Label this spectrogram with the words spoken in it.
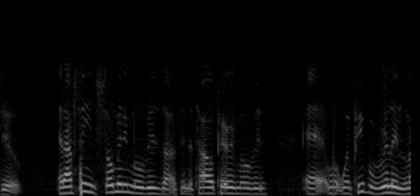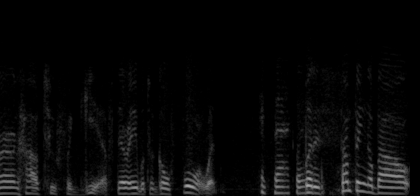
do. And I've seen so many movies. I've seen the Tyler Perry movies. And when people really learn how to forgive, they're able to go forward. Exactly. But it's something about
